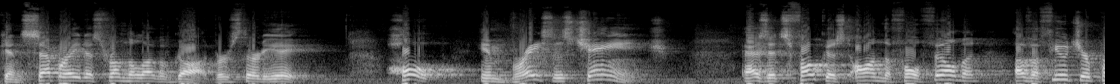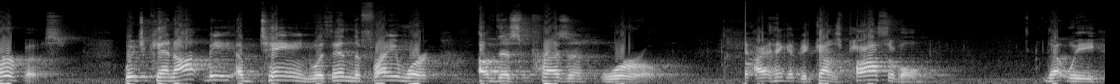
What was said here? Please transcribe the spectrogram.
can separate us from the love of God. Verse 38. Hope embraces change as it's focused on the fulfillment of a future purpose, which cannot be obtained within the framework of this present world. I think it becomes possible that we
